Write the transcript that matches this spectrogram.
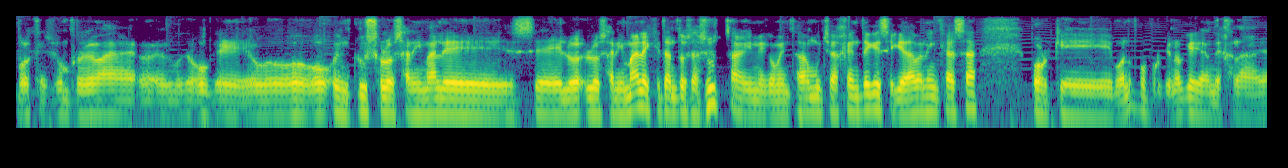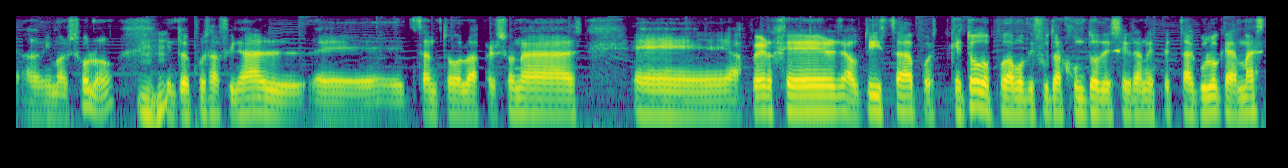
porque son problemas o, que, o, incluso los animales, los animales que tanto se asustan y me comentaba mucha gente que se quedaban en casa porque, bueno, pues porque no querían dejar al animal solo, y entonces pues al final tanto las personas Asperger, autistas, pues que todos podamos disfrutar juntos de ese gran espectáculo que además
